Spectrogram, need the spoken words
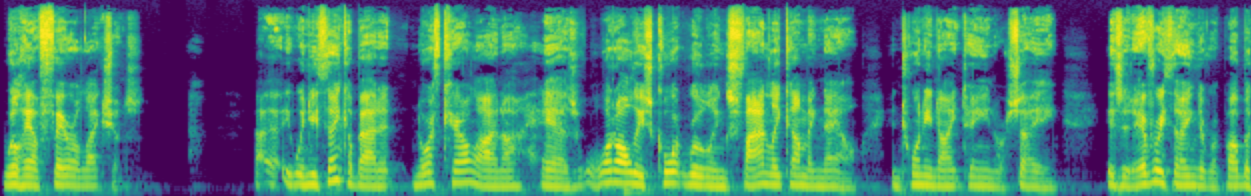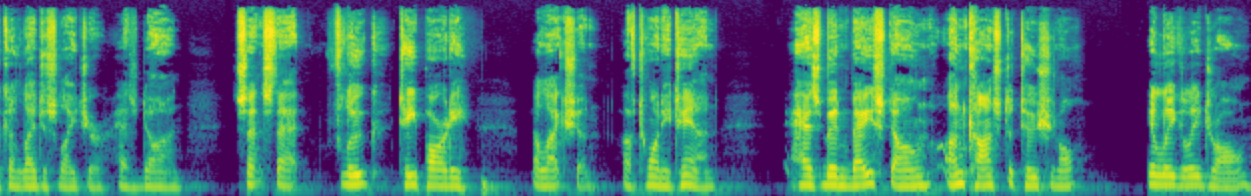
we'll have fair elections. Uh, when you think about it, North Carolina has what all these court rulings finally coming now in 2019 are saying is that everything the Republican legislature has done since that fluke Tea Party election of 2010 has been based on unconstitutional, illegally drawn,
